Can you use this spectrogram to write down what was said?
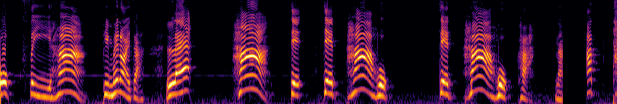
หกสี่ห้าพิมพ์ให้หน่อยจ้ะ และห้าเจ็ดเจ็ดห้าหกเจ็ดห้าหกค่ะนะฐ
